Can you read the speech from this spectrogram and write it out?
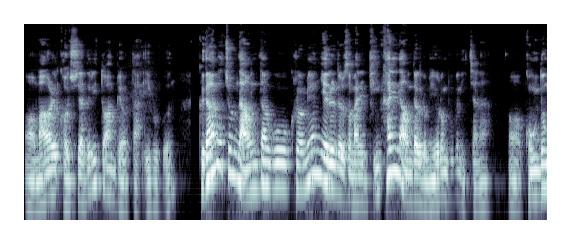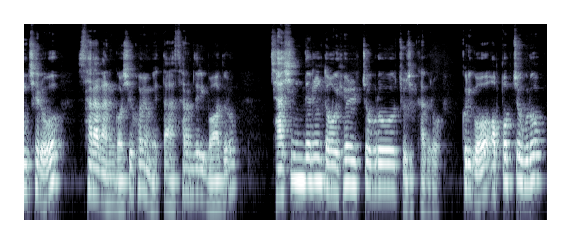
어, 마을 거주자들이 또한 배웠다. 이 부분. 그 다음에 좀 나온다고 그러면 예를 들어서 만일 빈칸이 나온다 그러면 이런 부분 있잖아. 어, 공동체로 살아가는 것이 허용했다. 사람들이 뭐 하도록? 자신들을 더 효율적으로 조직하도록. 그리고 어법적으로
